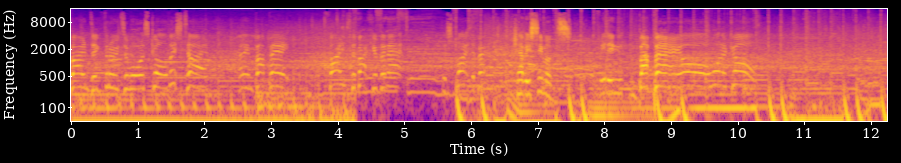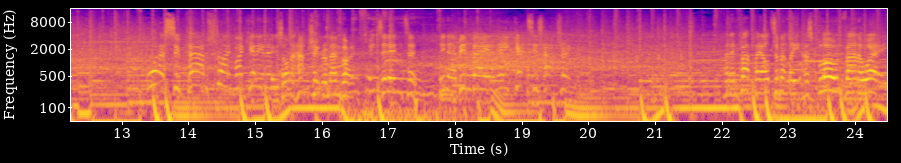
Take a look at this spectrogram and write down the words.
bounding through towards goal this time. And Mbappe finds the back of the net, despite the back. Xavi Simons feeding Mbappe. Oh, what a goal! What a superb strike by Kylian. He's on a hat-trick, remember. Feeds it into Dine Bimbe and he gets his hat-trick. And Mbappe ultimately has blown Van away.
